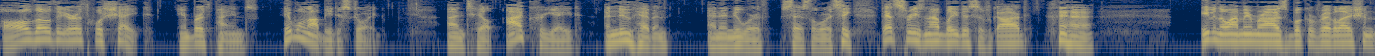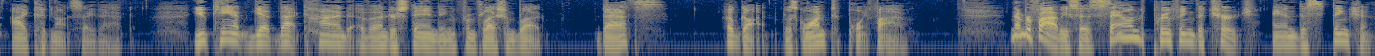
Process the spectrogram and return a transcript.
although the earth will shake in birth pains, it will not be destroyed until I create a new heaven and a new earth, says the Lord. See, that's the reason I believe this is God. Even though I memorized the book of Revelation, I could not say that. You can't get that kind of understanding from flesh and blood. That's of God. Let's go on to point five. Number five, he says, soundproofing the church and distinction.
